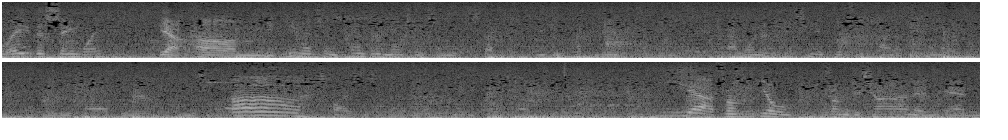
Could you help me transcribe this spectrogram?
play the same way. Yeah. Um, He, he mentioned, Andrew mentioned some stuff that you've been putting in for him. And I wondered, is he a different kind of player than you've had here recently uh, as far as his ability to maybe play stuff? Yeah, from you know from Deshaun and and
